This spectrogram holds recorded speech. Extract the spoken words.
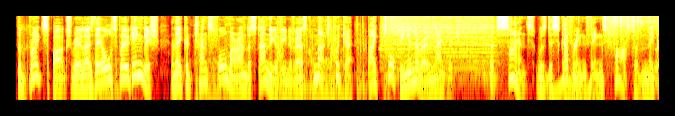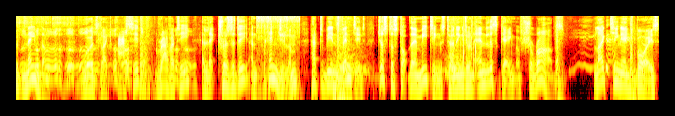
the bright sparks realised they all spoke English and they could transform our understanding of the universe much quicker by talking in their own language. But science was discovering things faster than they could name them. Words like acid, gravity, electricity, and pendulum had to be invented just to stop their meetings turning into an endless game of charades. Like teenage boys,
